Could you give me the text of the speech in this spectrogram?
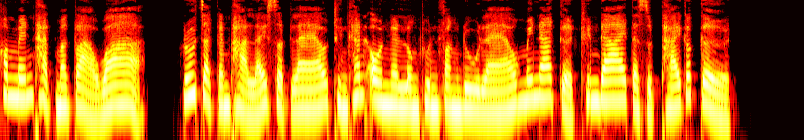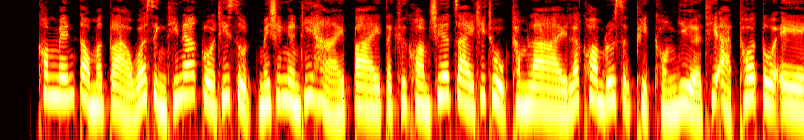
คอมเมนต์ถัดมากล่าวว่า รู้จักกันผ่านไลฟ์สดแล้ว ถึงขั้นโอนเงินลงทุนฟังดูแล้วไม่น่าเกิดขึ้นได้ แต่สุดท้ายก็เกิด คอมเมนต์ต่อมากล่าวว่าสิ่งที่น่ากลัวที่สุดไม่ใช่เงินที่หายไป แต่คือความเชื่อใจที่ถูกทำลาย และความรู้สึกผิดของเหยื่อที่อาจโทษตัวเอง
